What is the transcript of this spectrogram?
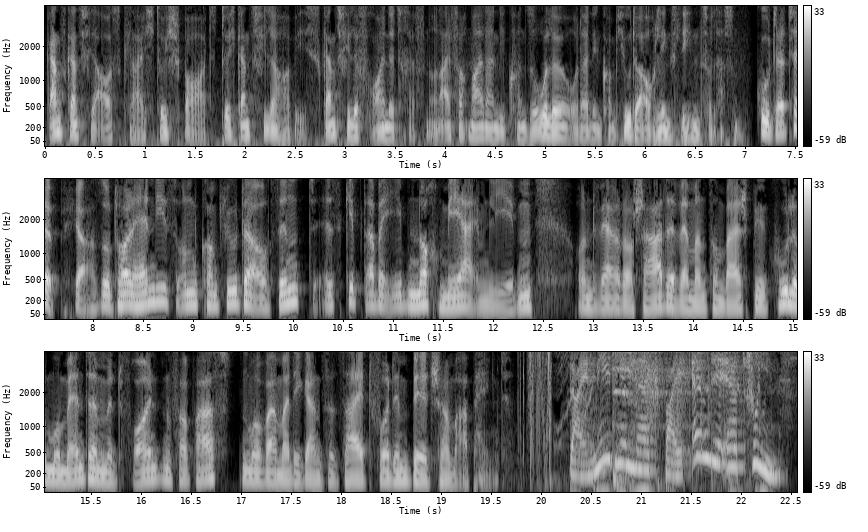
Ganz, ganz viel Ausgleich durch Sport, durch ganz viele Hobbys, ganz viele Freunde treffen und einfach mal dann die Konsole oder den Computer auch links liegen zu lassen. Guter Tipp. Ja, so toll Handys und Computer auch sind, es gibt aber eben noch mehr im Leben. Und wäre doch schade, wenn man zum Beispiel coole Momente mit Freunden verpasst, nur weil man die ganze Zeit vor dem Bildschirm abhängt. Dein Medienmerk bei MDR Tweens.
